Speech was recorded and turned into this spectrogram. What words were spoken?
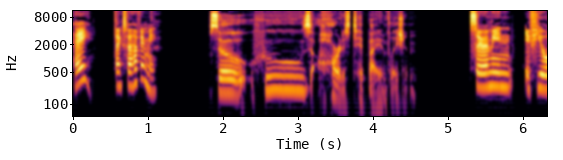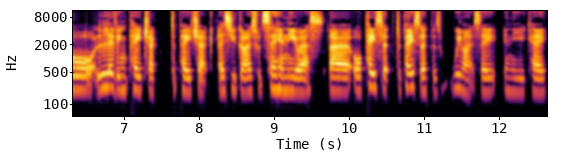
Hey, thanks for having me. So, who's hardest hit by inflation? So, I mean, if you're living paycheck to paycheck, as you guys would say in the US, uh, or payslip to payslip, as we might say in the UK,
